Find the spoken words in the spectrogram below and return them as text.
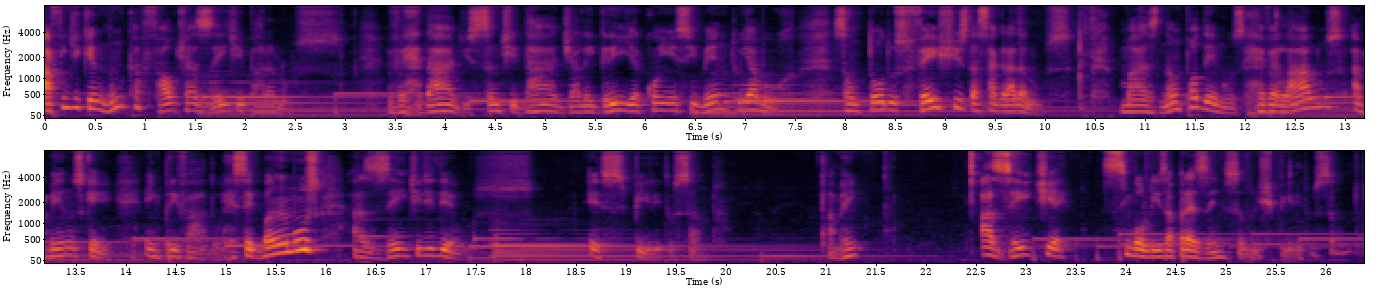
a fim de que nunca falte azeite para a luz verdade, santidade, alegria, conhecimento e amor. São todos feixes da sagrada luz. Mas não podemos revelá-los a menos que, em privado, recebamos azeite de Deus, Espírito Santo. Amém? Azeite é, simboliza a presença do Espírito Santo.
